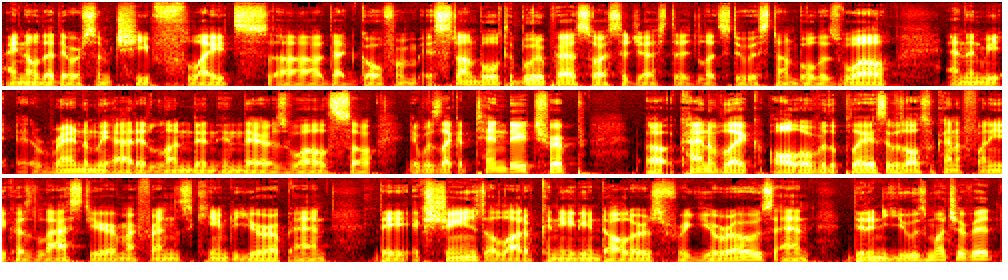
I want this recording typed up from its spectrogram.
I know that there were some cheap flights uh, that go from Istanbul to Budapest, so I suggested let's do Istanbul as well. And then we randomly added London in there as well. So it was like a 10 day trip uh, kind of like all over the place. It was also kind of funny because last year my friends came to Europe and they exchanged a lot of Canadian dollars for euros and didn't use much of it.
